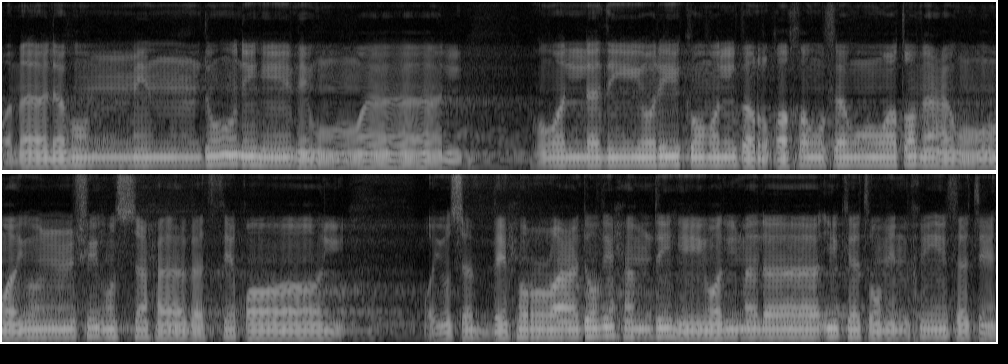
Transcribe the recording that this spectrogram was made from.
وما لهم من دونه من وال هو الذي يريكم البرق خوفا وطمعا وينشئ السحاب الثقال ويسبح الرعد بحمده والملائكه من خيفته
